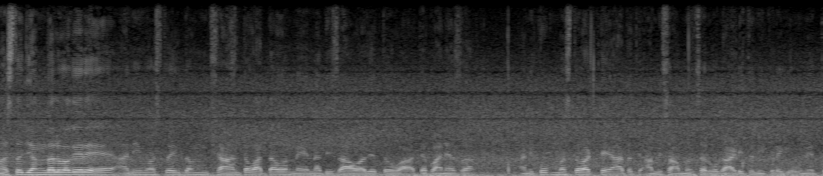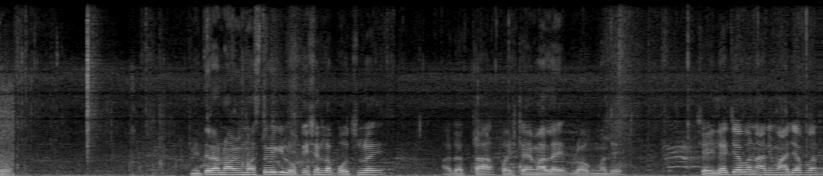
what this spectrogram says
मस्त जंगल वगैरे आहे आणि मस्त एकदम शांत वातावरण आहे. नदीचा आवाज येतो वाहत्या पाण्याचा. आणि खूप मस्त वाटते आता आम्ही सामान सर्व गाडीतून इकडे घेऊन येतो. मित्रांनो आम्ही मस्तपैकी लोकेशनला पोचलो आहे दत्ता फर्स्ट टाईम आला आहे ब्लॉगमध्ये शैल्याच्या पण आणि माझ्या पण.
